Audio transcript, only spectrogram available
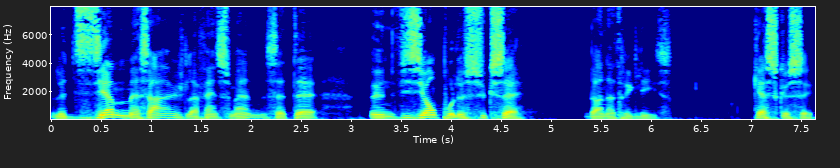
le dixième message de la fin de semaine, c'était une vision pour le succès dans notre Église. Qu'est-ce que c'est?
